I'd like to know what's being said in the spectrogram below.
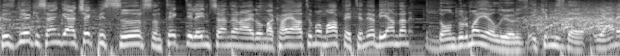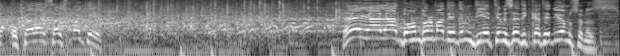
Kız diyor ki sen gerçek bir sığırsın. Tek dileğim senden ayrılmak. Hayatımı mahvettin diyor. Bir yandan dondurma yalıyoruz ikimiz de. Yani o kadar saçma ki. Hey hala dondurma dedim. Diyetinize dikkat ediyor musunuz?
